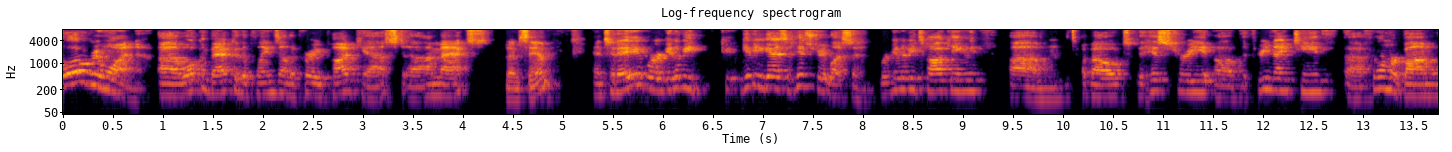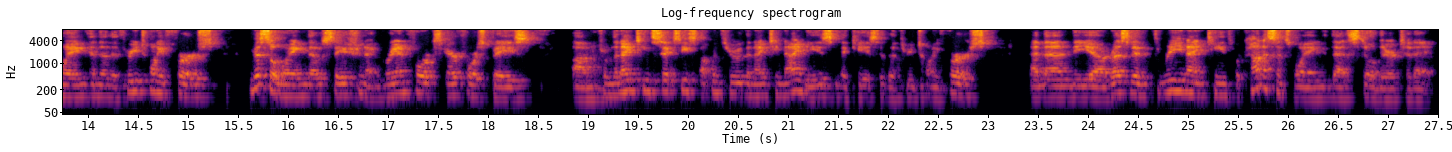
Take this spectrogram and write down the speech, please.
Hello, everyone. Uh, welcome back to the Planes on the Prairie podcast. Uh, I'm Max. And I'm Sam. And today we're going to be giving you guys a history lesson. We're going to be talking um, about the history of the 319th uh, former bomb wing and then the 321st missile wing that was stationed at Grand Forks Air Force Base um, from the 1960s up and through the 1990s in the case of the 321st, and then the uh, resident 319th reconnaissance wing that's still there today.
